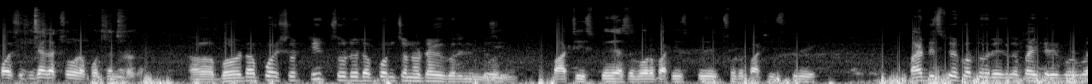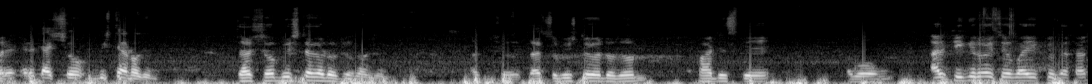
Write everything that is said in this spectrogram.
পঁয়ষট্টি টাকা ছোটটা পঞ্চান্ন টাকা। বড়টা পঁয়ষট্টি ছোটটা পঞ্চান্ন টাকা করে নিতে পারবেন। পাটি স্প্রে আছে বড় পাটি স্প্রে ছোট পাটি স্প্রে পার্টি স্প্রে কত করে এগুলো পাইকারি পড়বে? এটা চারশো বিশ টাকা ডজন। চারশো বিশ টাকা ডজন। ডজন। আচ্ছা চারশো বিশ টাকা ডজন পার্টি স্প্রে এবং আর কি কি রয়েছে ভাই একটু দেখান।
